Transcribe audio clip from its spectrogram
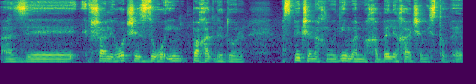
אז אה, אפשר לראות שזורעים פחד גדול. מספיק שאנחנו יודעים על מחבל אחד שמסתובב,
